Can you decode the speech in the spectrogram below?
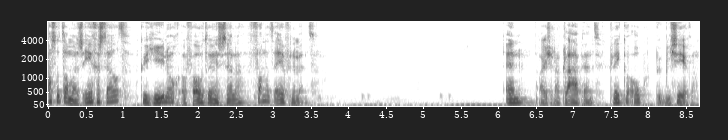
Als het allemaal is ingesteld, kun je hier nog een foto instellen van het evenement. En als je dan klaar bent, klikken op publiceren.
